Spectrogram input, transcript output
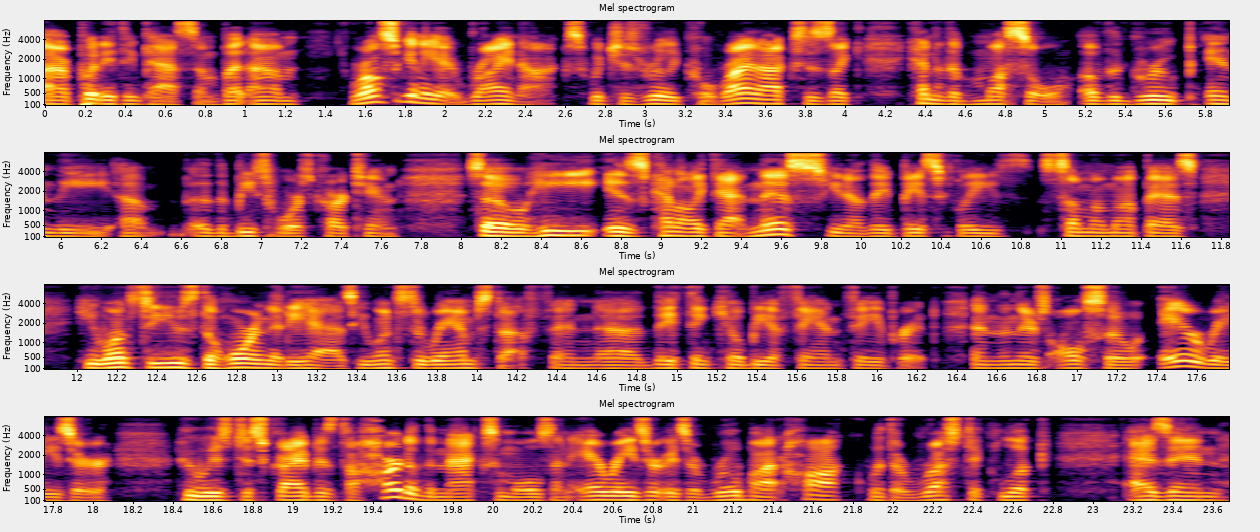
uh, or put anything past them. But um, we're also going to get Rhinox, which is really cool. Rhinox is like kind of the muscle of the group in the um, the Beast Wars cartoon. So he is kind of like that in this. You know, they basically sum him up as he wants to use the horn that he has. He wants to ram stuff, and uh, they think he'll be a fan favorite. And then there's also Airazor, who is described as the heart of the Maximals. And Airazor is a robot hawk with a rustic look, as in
